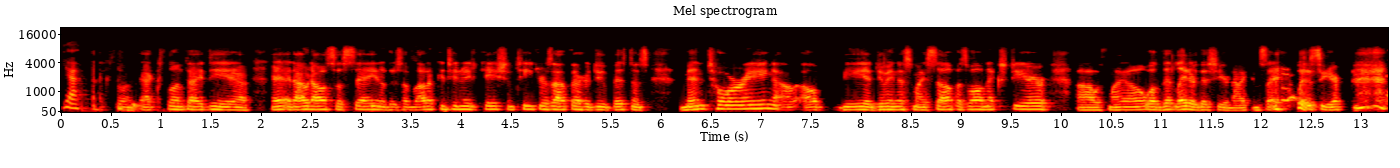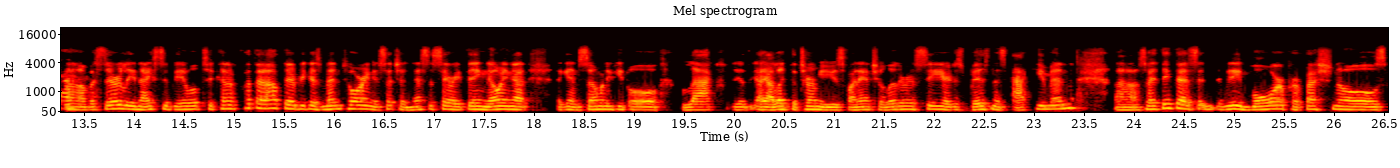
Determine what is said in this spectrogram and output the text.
Yeah. Excellent, excellent idea. And I would also say, you know, there's a lot of continuing education teachers out there who do business mentoring. I'll, I'll be doing this myself as well next year uh, with my own, well, later this year, now I can say this year. Yeah. Uh, but it's really nice to be able to kind of put that out there because mentoring is such a necessary thing, knowing that, again, so many people lack, I like the term you use, financial literacy or just business acumen. Uh, so I think that's, we need more professionals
